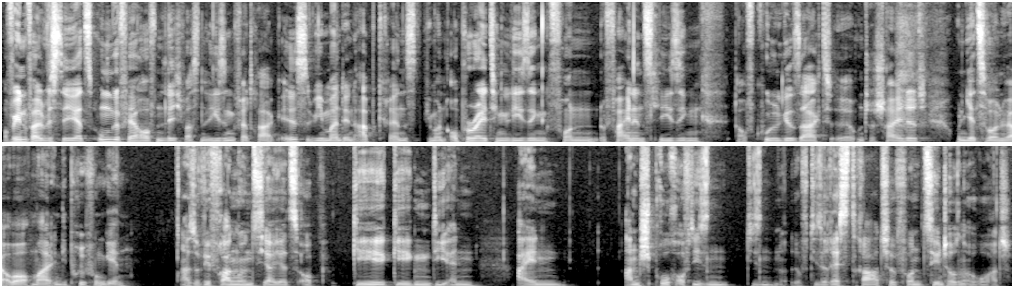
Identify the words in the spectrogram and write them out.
Auf jeden Fall wisst ihr jetzt ungefähr hoffentlich, was ein Leasingvertrag ist, wie man den abgrenzt, wie man Operating Leasing von Finance Leasing auf cool gesagt äh, unterscheidet. Und jetzt wollen wir aber auch mal in die Prüfung gehen. Also wir fragen uns ja jetzt, ob G gegen die N ein Anspruch auf, diesen, diesen, auf diese Restrate von 10.000 Euro hat.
